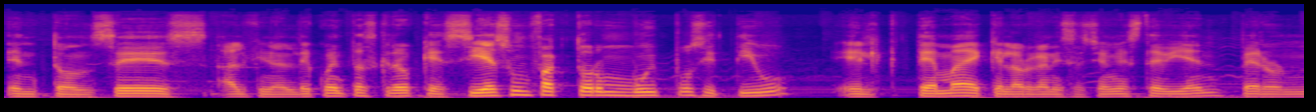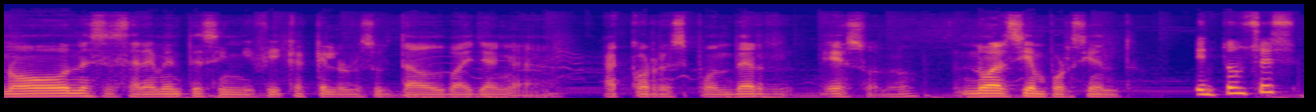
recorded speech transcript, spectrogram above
Entonces, al final de cuentas, creo que sí es un factor muy positivo el tema de que la organización esté bien, pero no necesariamente significa que los resultados vayan a, corresponder eso, ¿no? No al 100%. Entonces,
